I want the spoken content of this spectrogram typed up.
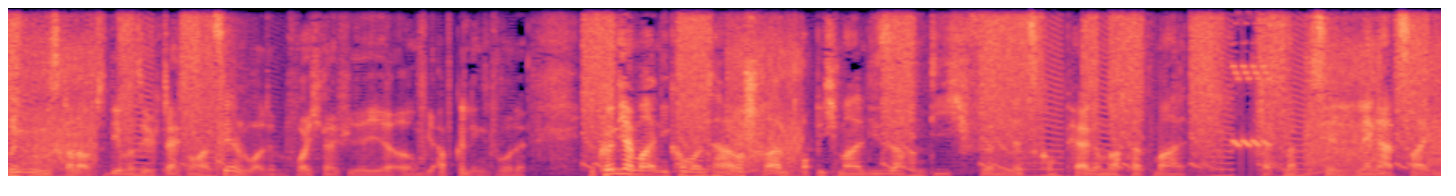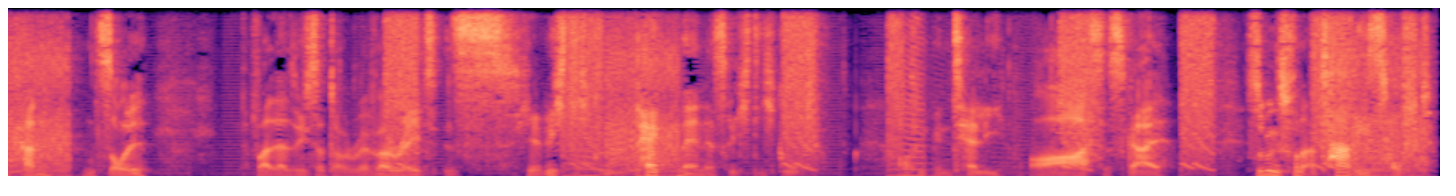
bringt uns gerade auf die Idee, was ich euch gleich noch erzählen wollte, bevor ich gleich wieder hier irgendwie abgelenkt wurde. Ihr könnt ja mal in die Kommentare schreiben, ob ich mal die Sachen, die ich für ein Let's Compare gemacht habe, mal vielleicht mal ein bisschen länger zeigen kann und soll. Weil, also ich sag doch, River Raid ist hier richtig gut. Pac-Man ist richtig gut. Auf dem Intelli. Oh, ist das geil. Ist übrigens von Atari Soft.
